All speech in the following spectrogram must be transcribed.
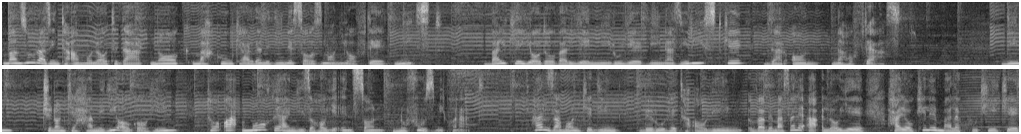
منظور از این تأملات دردناک محکوم کردن دین سازمان یافته نیست بلکه یادآوری نیروی بینظیری است که در آن نهفته است دین چنان که همگی آگاهیم تا اعماق انگیزه های انسان نفوذ می کند. هر زمان که دین به روح تعالیم و به مثل اعلای حیاکل ملکوتی که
